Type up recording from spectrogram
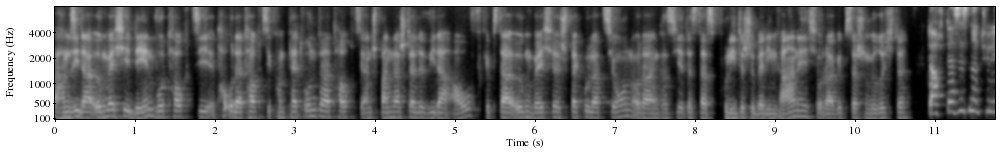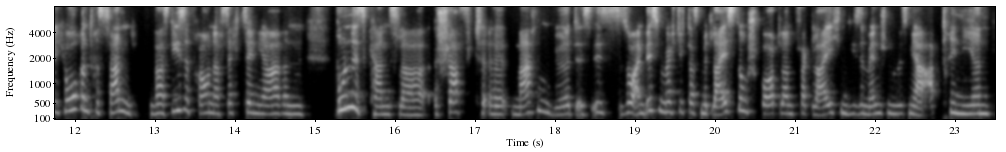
Haben Sie da irgendwelche Ideen? Wo taucht sie oder taucht sie komplett unter? Taucht sie an spannender Stelle wieder auf? Gibt es da irgendwelche Spekulationen oder interessiert es das politische Berlin gar nicht oder gibt es da schon Gerüchte? Doch, das ist natürlich hochinteressant, was diese Frau nach 16 Jahren Bundeskanzlerschaft äh, machen wird. Es ist so ein bisschen, möchte ich das mit Leistungssportlern vergleichen. Diese Menschen müssen ja abtrainieren.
